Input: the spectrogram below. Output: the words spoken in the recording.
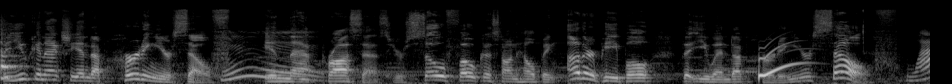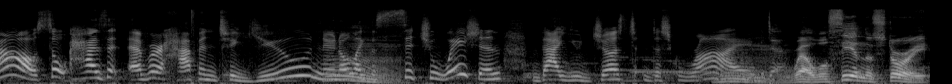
that you can actually end up hurting yourself mm. in that mm. process. You're so focused on helping other people that you end up hurting yourself. Wow. So has it ever happened to you? You know, like the hmm. situation that you just described. Mm. Well, we'll see in the story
